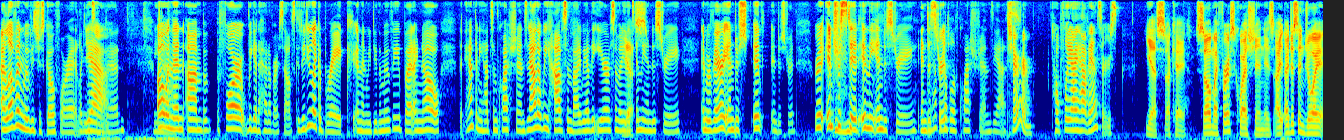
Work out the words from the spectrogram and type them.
I love when movies just go for it, like Yeah. this one did. Oh, and then um, b- before we get ahead of ourselves, because we do like a break and then we do the movie. But I know that Antony had some questions. Now that we have somebody, we have the ear of somebody that's in the industry, and we're very indus- in- interested. We're interested in the industry. Industry. have a couple of questions. Yes. Sure. Hopefully I have answers. Yes. Okay. So my first question is, I, I just enjoy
